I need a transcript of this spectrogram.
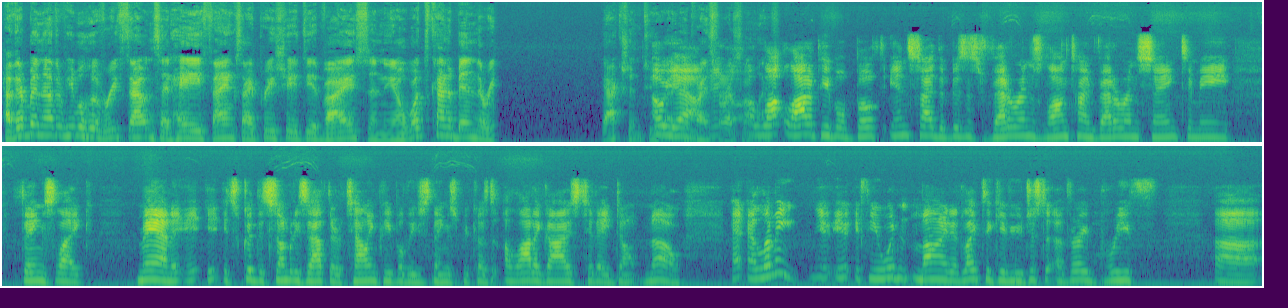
have there been other people who have reached out and said, "Hey, thanks, I appreciate the advice," and you know, what's kind of been the reaction to oh yeah. a lot, lot of people both inside the business veterans longtime veterans saying to me things like man it, it, it's good that somebody's out there telling people these things because a lot of guys today don't know. And, and let me if you wouldn't mind i'd like to give you just a, a very brief uh,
